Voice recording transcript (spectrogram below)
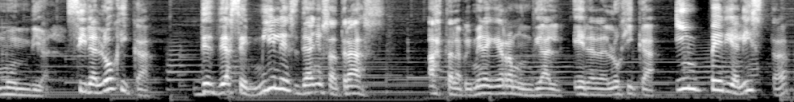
mundial. Si la lógica desde hace miles de años atrás hasta la Primera Guerra Mundial era la lógica imperialista,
